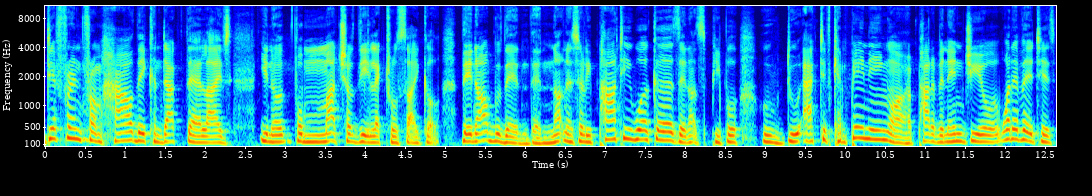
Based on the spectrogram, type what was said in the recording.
different from how they conduct their lives, you know, for much of the electoral cycle. They're not, they're, they're not necessarily party workers, they're not people who do active campaigning or are part of an NGO, or whatever it is.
